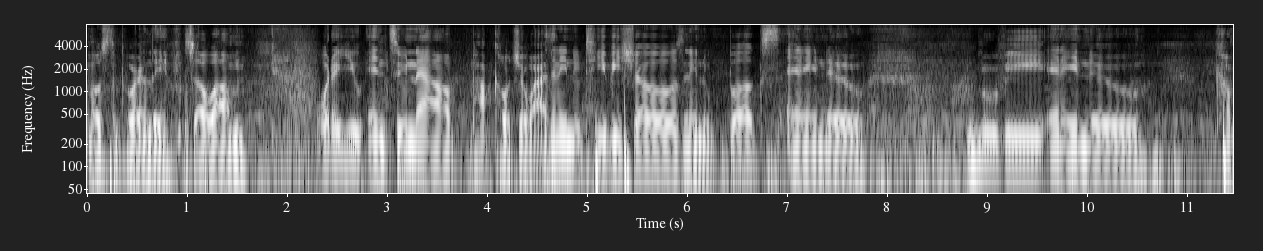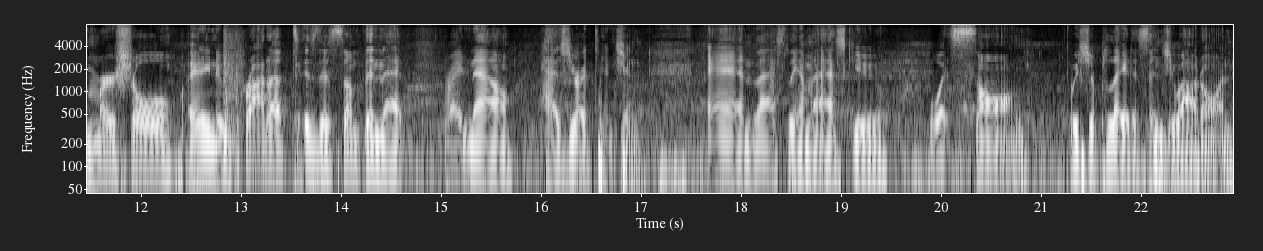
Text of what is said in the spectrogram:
most importantly. So, um, what are you into now, pop culture wise? Any new TV shows? Any new books? Any new movie? Any new commercial? Any new product? Is this something that right now has your attention? And lastly, I'm gonna ask you what song we should play to send you out on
